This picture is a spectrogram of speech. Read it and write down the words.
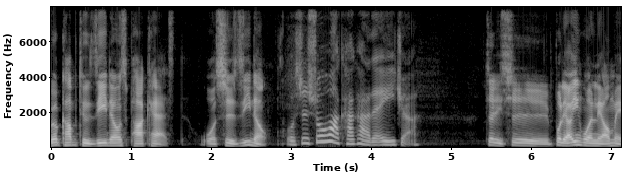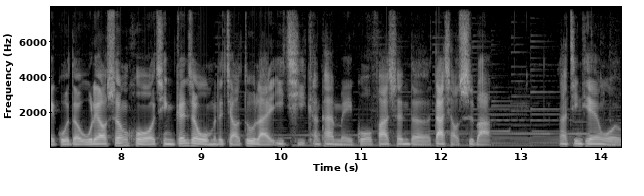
Welcome to Zeno's Podcast，我是 Zeno，我是说话卡卡的 Aja，这里是不聊英文聊美国的无聊生活，请跟着我们的角度来一起看看美国发生的大小事吧。那今天我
